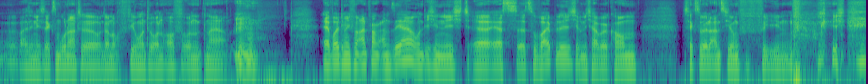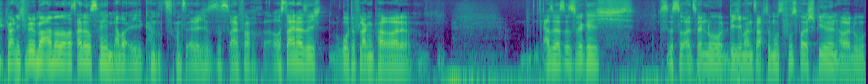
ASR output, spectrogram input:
Äh, weiß ich nicht, sechs Monate und dann noch vier Monate on-off und naja. Er wollte mich von Anfang an sehr und ich ihn nicht. Äh, er ist äh, zu weiblich und ich habe kaum sexuelle Anziehung für ihn. okay, ich, ich meine, ich will mal einmal über was anderes reden, aber ich, ganz, ganz ehrlich, es ist einfach aus seiner Sicht rote Flaggenparade. Also es ist wirklich, es ist so, als wenn du dir jemand sagt, du musst Fußball spielen, aber du,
